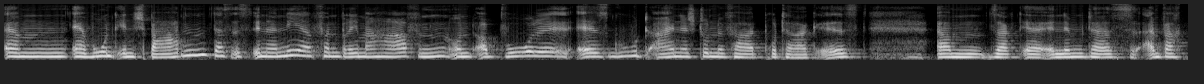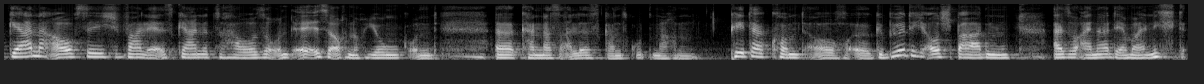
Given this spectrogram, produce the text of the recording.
ähm, er wohnt in Spaden, das ist in der Nähe von Bremerhaven und obwohl es gut eine Stunde Fahrt pro Tag ist, ähm, sagt er, er nimmt das einfach gerne auf sich, weil er ist gerne zu Hause und er ist auch noch jung und äh, kann das alles ganz gut machen. Peter kommt auch äh, gebürtig aus Spaden, also einer, der mal nicht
